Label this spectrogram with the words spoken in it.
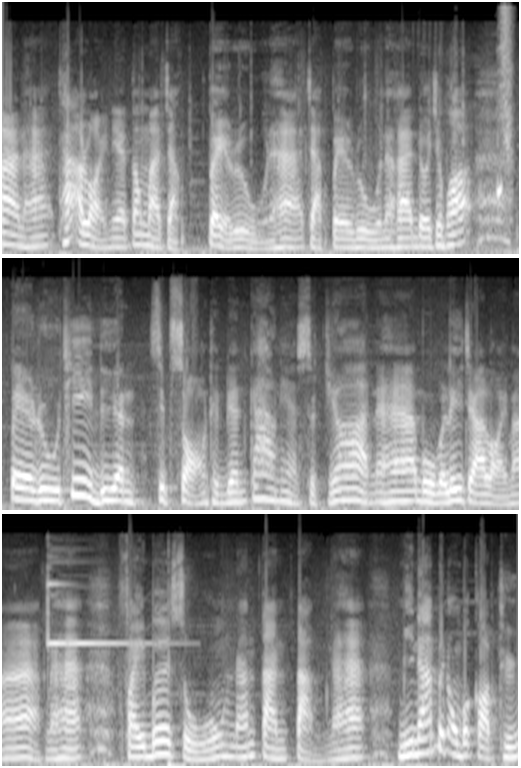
มาก ๆ นะฮะ ถ้าอร่อยเนี่ยต้องมาจากเปรูนะฮะ จากเปรูนะครับโดยเฉพาะเปรูที่เดือน 12 ถึงเดือน 9 เนี่ยสุดยอดนะฮะบลูเบอร์รี่จะอร่อยมากนะฮะ ไฟเบอร์สูงน้ำตาลต่ำนะฮะ มีน้ำเป็นองค์ประกอบถึง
